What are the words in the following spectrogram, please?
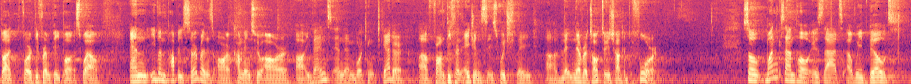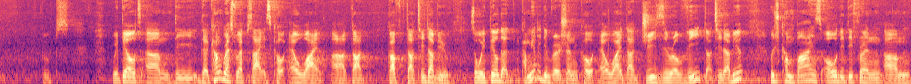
but for different people as well. And even public servants are coming to our uh, events and then working together uh, from different agencies, which they, uh, they, never talked to each other before. So one example is that uh, we built, oops, we built um, the, the Congress website is called ly.gov.tw. Uh, so we built a community version called ly.g0v.tw, which combines all the different um,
